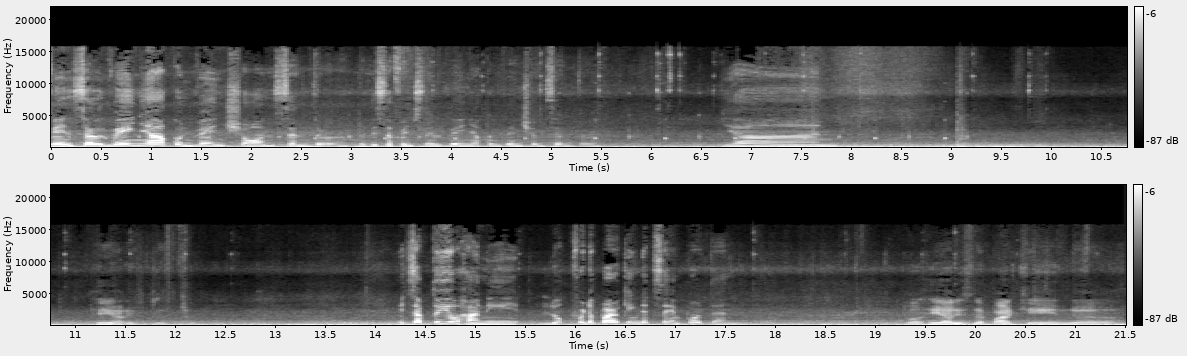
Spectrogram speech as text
Pennsylvania Convention Center. That is the Pennsylvania Convention Center. Yan. Here is good. It's up to you, honey. Look for the parking. That's important. Well, here is the parking, the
